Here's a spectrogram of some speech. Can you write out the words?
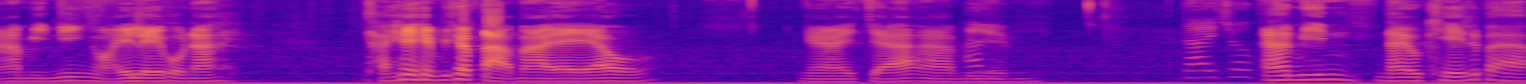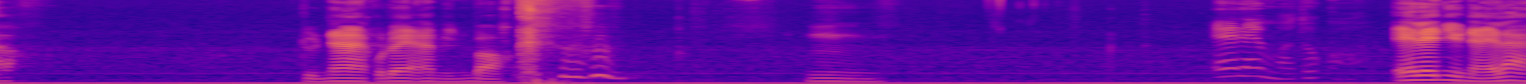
อามินนี่หงอยเลยพวนะไทยมิคตามาแล้ว ไงจ้าอามิน อามินนายโอเคหรือเปล่า ดูหน้ากูด้วยอามินบอก อืม เอเลนเอเลนอยู่ไหนล่ะ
